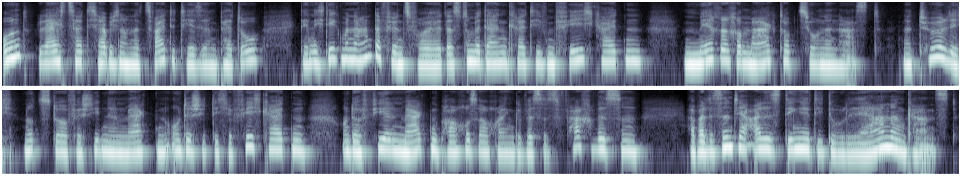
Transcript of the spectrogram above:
Und gleichzeitig habe ich noch eine zweite These im Petto, denn ich lege meine Hand dafür ins Feuer, dass du mit deinen kreativen Fähigkeiten mehrere Marktoptionen hast. Natürlich nutzt du auf verschiedenen Märkten unterschiedliche Fähigkeiten und auf vielen Märkten braucht es auch ein gewisses Fachwissen, aber das sind ja alles Dinge, die du lernen kannst,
